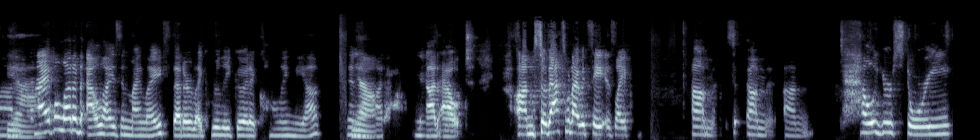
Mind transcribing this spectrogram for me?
Um, yeah. And I have a lot of allies in my life that are like really good at calling me up and yeah. not not out. Um, so that's what I would say is like, um, um, um, tell your story,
